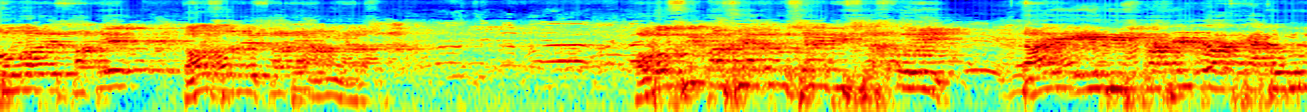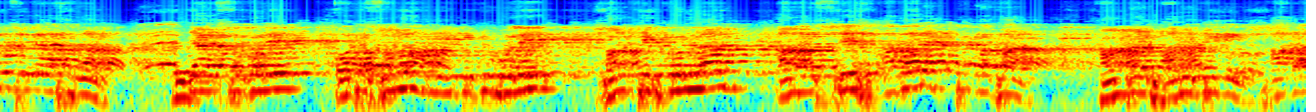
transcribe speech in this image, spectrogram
তোমাদের সাথে নওসাদের সাথে আমি আছি। অবশ্যই পাশে আছেন সে বিশ্বাস করি। তাই এই বিশ্বাসেই তো আজকে এত চলে আসলাম। যাক, সকলে, কথা শোনো, আমি এইটুকু বলি। সংক্ষেপ করলাম, আমার শেষ আবার একটা কথা। আমরা ভারতীয় সাদা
